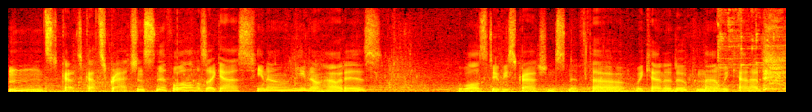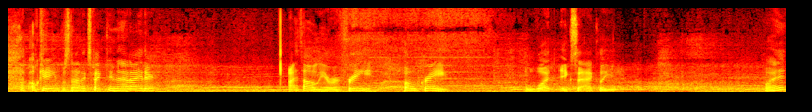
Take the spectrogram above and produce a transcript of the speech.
Mmm, it's got, it's got scratch and sniff walls, I guess. You know, you know how it is. The walls do be scratch and sniff, though. We cannot open them. We cannot... okay, was not expecting that either. I thought we were free. Oh, great. What exactly? What?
